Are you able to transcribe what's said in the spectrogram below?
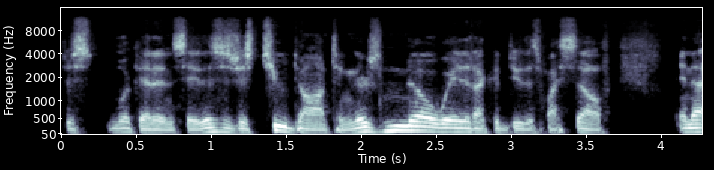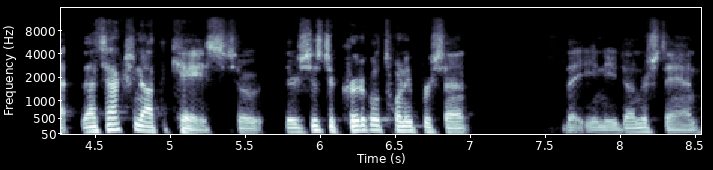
just look at it and say, this is just too daunting. There's no way that I could do this myself. And that, that's actually not the case. So there's just a critical 20% that you need to understand.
